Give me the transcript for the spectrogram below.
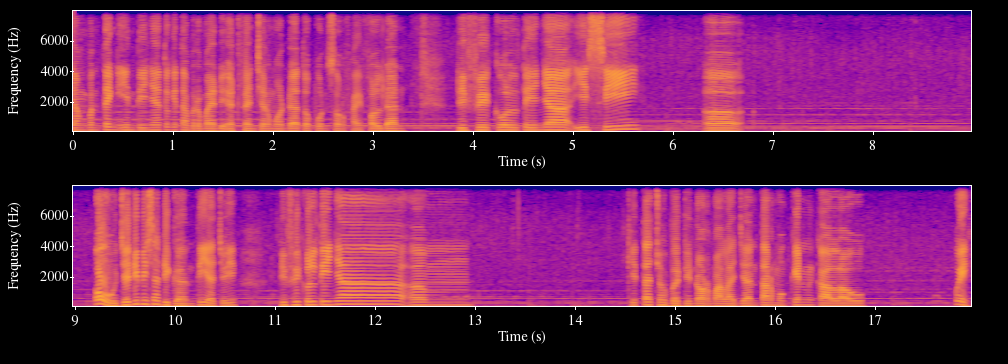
yang penting intinya itu kita bermain di adventure mode ataupun survival dan difficulty-nya easy uh, Oh, jadi bisa diganti ya, cuy. Difficulty-nya um, kita coba di normal aja ntar mungkin kalau Wih,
